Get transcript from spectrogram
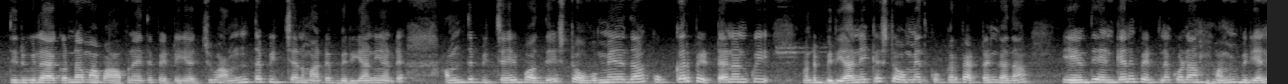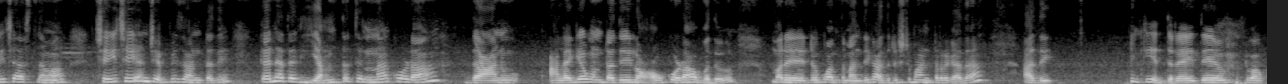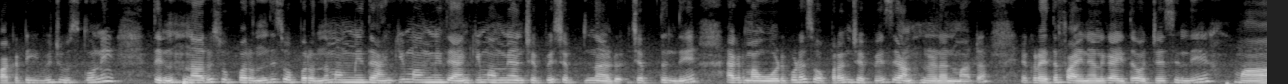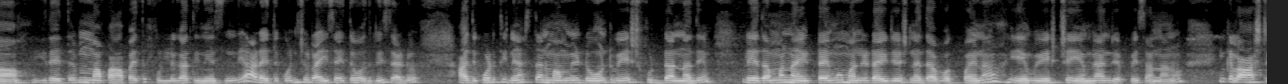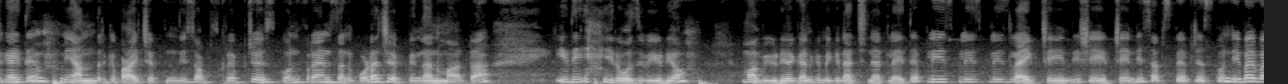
తిరుగు లేకుండా మా పాపనైతే పెట్టేయచ్చు. అంత పిచ్చి అనమాట బిర్యానీ అంటే. అంత పిచ్చి అయిపోద్ది. స్టవ్ మీద కుక్కర్ పెట్టాను అనుకో అంటే బిర్యానీకే స్టవ్ మీద కుక్కర్ పెట్టాం కదా. ఏ దేనికైనా పెట్టినా కూడా మమ్మీ బిర్యానీ చేస్తున్నావా? చెయ్యి చెయ్యి అని చెప్పేసి అంటుంది. కానీ అది ఎంత తిన్నా కూడా దాని అలాగే ఉంటుంది. లావు కూడా అవ్వదు. మరి ఏటో కొంతమందికి అదృష్టం అంటారు కదా. అది ఇంక ఇద్దరైతే ఒక పక్క టీవీ చూసుకొని తింటున్నారు. సూపర్ ఉంది సూపర్ ఉంది. Mummy thank you mummy thank you mummy అని చెప్పి చెప్తున్నాడు చెప్తుంది. అక్కడ మా ఓడి కూడా సూపర్ అని చెప్పేసి అంటున్నాడు అనమాట ఇక్కడైతే ఫైనల్గా అయితే వచ్చేసింది. మా ఇదైతే మా పాప అయితే ఫుల్గా తినేసింది. ఆడైతే కొంచెం రైస్ అయితే వదిలేశాడు. అది కూడా తినేస్తాను మమ్మీ డోంట్ వేస్ట్ ఫుడ్ అన్నది. లేదమ్మా నైట్ టైము మళ్ళీ డైజెషన్ అది అవ్వకపోయినా ఏం వేస్ట్ చేయంలే అని చెప్పేసి అన్నాను. ఇంకా లాస్ట్గా అయితే మీ అందరికీ బాయ్ చెప్తుంది. సబ్స్క్రైబ్ చేసుకొని ఫ్రెండ్స్ ఫ్రెండ్స్ అని కూడా చెప్పిందనమాట ఇది ఈరోజు వీడియో. మా వీడియో కనుక మీకు నచ్చినట్లయితే ప్లీజ్ ప్లీజ్ ప్లీజ్ లైక్ చేయండి షేర్ చేయండి సబ్స్క్రైబ్ చేసుకోండి. Bye bye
